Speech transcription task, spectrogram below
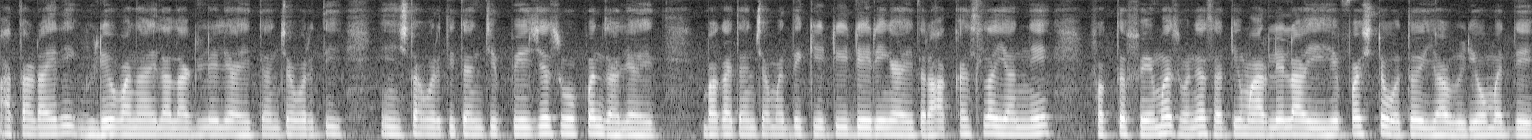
आता डायरेक्ट व्हिडिओ बनायला लागलेले आहेत. त्यांच्यावरती इंस्टावरती त्यांचे पेजेस ओपन झाले आहेत. बघा त्यांच्यामध्ये किती डेअरिंग आहे. तर आकाशला यांनी फक्त फेमस होण्यासाठी मारलेलं आहे. हे स्पष्ट होतं ह्या व्हिडिओमध्ये.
